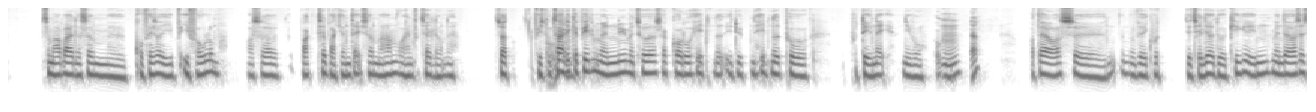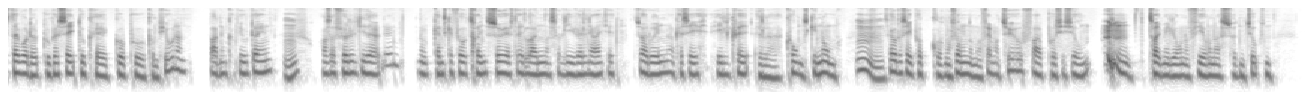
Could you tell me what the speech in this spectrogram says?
som arbejder som øh, professor i, i Folum, og så bragt, tilbragte jeg en dag sammen med ham, hvor han fortalte om det. Så hvis du okay. tager det kapitel med en ny metode, så går du helt ned i dybden, helt ned på, på DNA-niveau. Okay. Mm. Og der er også, øh, nu ved jeg ikke, hvor detaljeret du har kigget inden, men der er også et sted, hvor du, du kan se, du kan gå på computeren, bare den computer derinde, Mm. og så følge de der øh, nogle ganske få trin, søge efter et eller andet, og så lige vælge rigtigt. Så er du inde og kan se hele kvæg, eller konens genom. Mm. Så kan du se på kromosom nummer 25 fra position 3.417.000.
